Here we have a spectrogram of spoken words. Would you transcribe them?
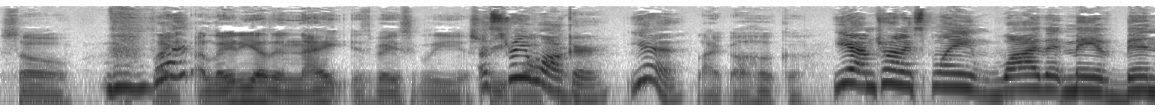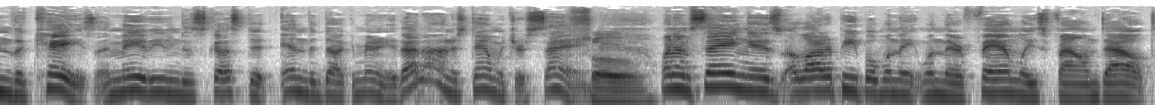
So, like a lady of the night is basically a a streetwalker, streetwalker yeah like a hooker. Yeah, I'm trying to explain why that may have been the case. I may have even discussed it in the documentary. That I understand what you're saying. So, what I'm saying is a lot of people when they when their families found out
